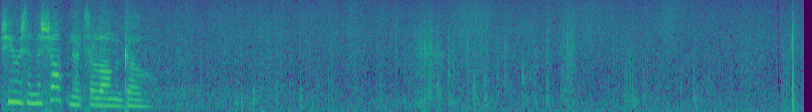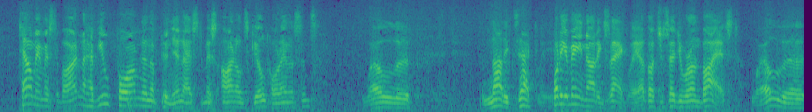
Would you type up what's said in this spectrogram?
She was in the shop not so long ago. Tell me, Mr. Barton, have you formed an opinion as to Miss Arnold's guilt or innocence? Well, uh, not exactly. What do you mean, not exactly? I thought you said you were unbiased. Well, uh,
